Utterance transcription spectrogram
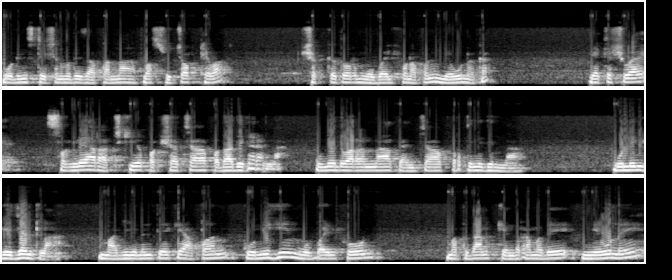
पोलिंग स्टेशनमध्ये जाताना आपला स्विच ऑफ ठेवा. शक्यतोवर मोबाईल फोन आपण घेऊ नका. याच्याशिवाय सगळ्या राजकीय पक्षाच्या पदाधिकाऱ्यांना उमेदवारांना त्यांच्या प्रतिनिधींना पोलिंग एजंटला माझी विनंती आहे की आपण कोणीही मोबाईल फोन मतदान केंद्रामध्ये नेऊ नये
